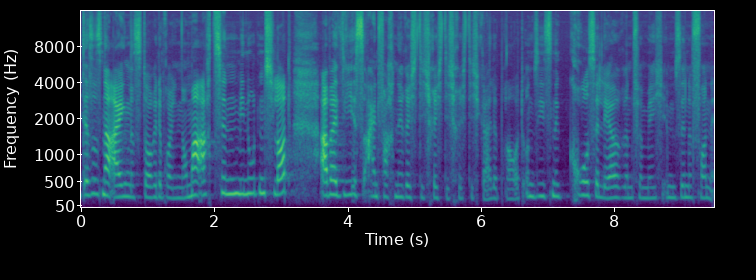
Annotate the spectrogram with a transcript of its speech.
das ist eine eigene Story, da brauche ich nochmal 18 Minuten Slot. Aber sie ist einfach eine richtig, richtig, richtig geile Braut. Und sie ist eine große Lehrerin für mich im Sinne von,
